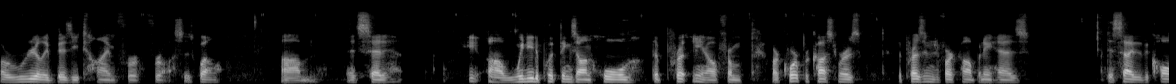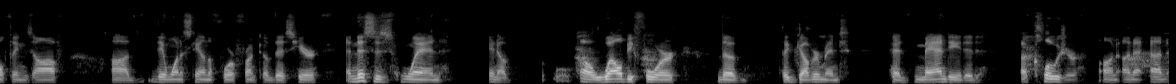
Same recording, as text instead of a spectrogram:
a really busy time for, for us as well. Um, it said, uh, we need to put things on hold. The pre- you know from our corporate customers, the president of our company has decided to call things off. Uh, they want to stay on the forefront of this here, and this is when you know uh, well before the the government had mandated a closure on on, on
